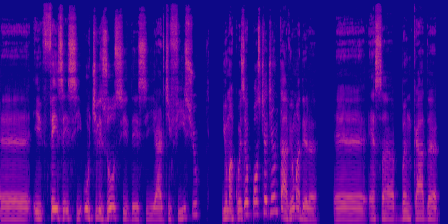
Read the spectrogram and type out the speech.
eh, e fez esse, utilizou-se desse artifício. E uma coisa eu posso te adiantar, viu, Madeira? Eh, essa bancada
